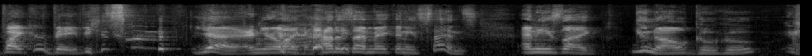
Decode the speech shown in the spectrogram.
biker babies. Yeah, and you're like, how does that make any sense? And he's like, you know, Goo Goo.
